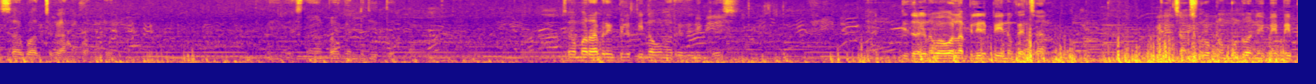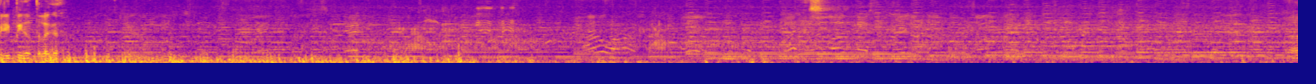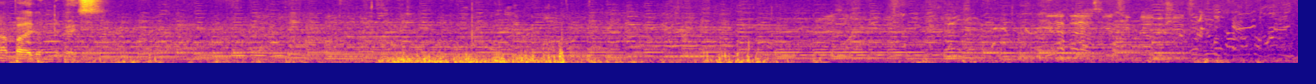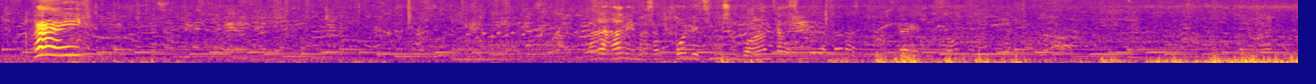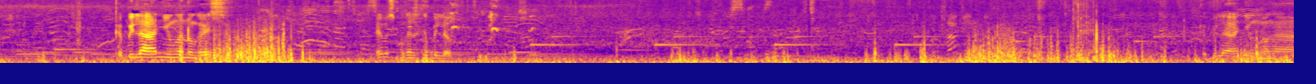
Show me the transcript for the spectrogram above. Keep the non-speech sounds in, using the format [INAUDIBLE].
Sabat tsaka ano kami guys, napakaganda dito. So marami rin Pilipino akong naririnig guys. Ayan, Di talaga nawawala Pilipino kahit saan. Pilipino talaga. همین مثلا کل تیمشون با هم تصمیم گرفتن از 15 دوستان Kabilaan yung ano guys. Saya mas maganda sa kabila. Kabilaan yung mga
